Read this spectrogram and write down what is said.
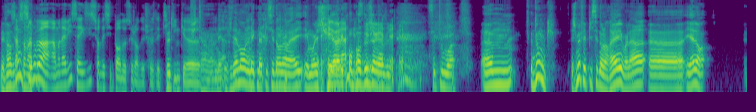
Mais 20 Ça secondes, ressemble un long. peu à, à mon avis, ça existe sur des sites porno, ce genre de choses, les petits kinks. euh, Putain, mais euh, évidemment, le mec m'a pissé dans l'oreille et moi je suis là voilà, avec mon bandeau, j'ai rien vu. C'est tout moi. Euh, donc, je me fais pisser dans l'oreille, voilà. Euh, et alors, euh,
